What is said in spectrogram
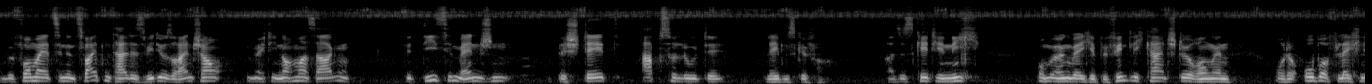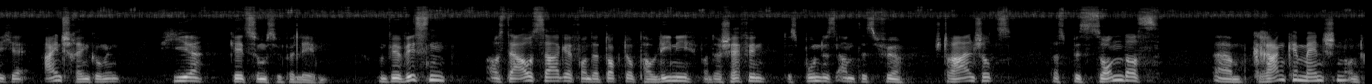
Und bevor wir jetzt in den zweiten Teil des Videos reinschauen, möchte ich nochmal sagen, für diese Menschen besteht absolute Lebensgefahr. Also es geht hier nicht um irgendwelche Befindlichkeitsstörungen oder oberflächliche Einschränkungen. Hier geht es ums Überleben. Und wir wissen aus der Aussage von der Dr. Paulini, von der Chefin des Bundesamtes für Strahlenschutz, dass besonders ähm, kranke Menschen und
